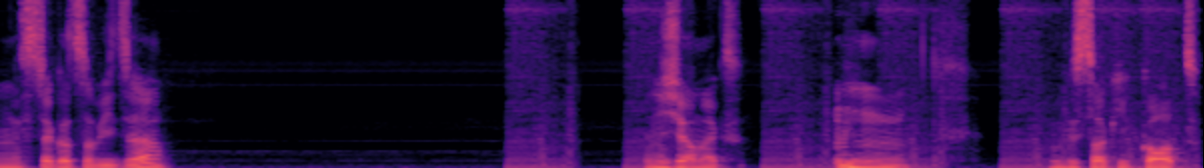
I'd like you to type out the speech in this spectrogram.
Mm, Z tego co widzę. Ten ziomek. Wysoki kot.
